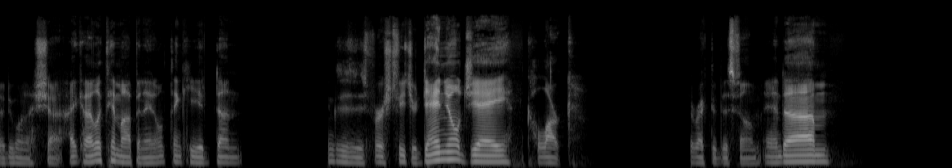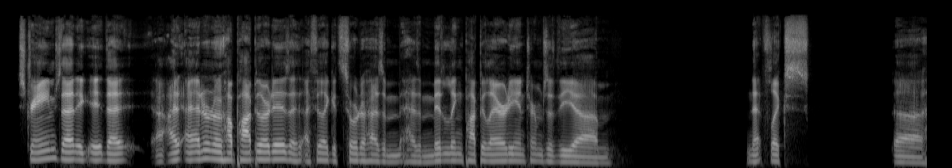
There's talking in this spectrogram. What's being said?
I do want to shout. I, I looked him up, and I don't think he had done. I think this is his first feature. Daniel J. Clark directed this film, and um, strange that it, it, that I I don't know how popular it is. I, I feel like it sort of has a has a middling popularity in terms of the um, Netflix uh,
